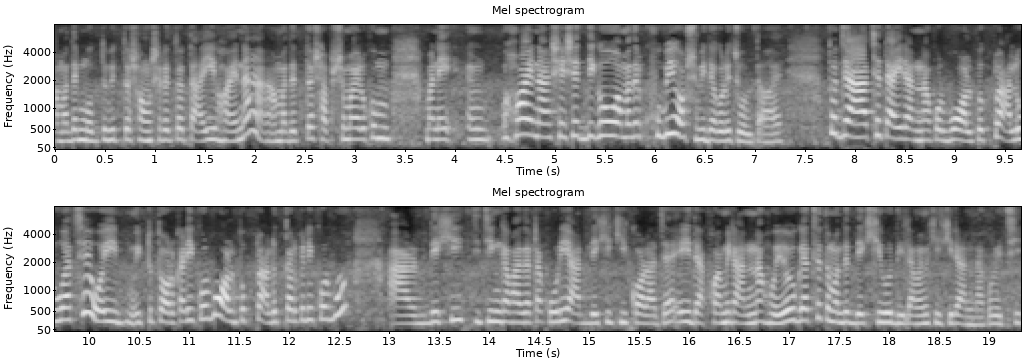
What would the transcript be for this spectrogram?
আমাদের মধ্যবিত্ত সংসারে তো তাই হয় না। আমাদের তো সবসময় এরকম মানে হয় না। শেষের দিকেও আমাদের খুবই অসুবিধা করে চলতে হয়। তো যা আছে তাই রান্না করব। অল্প একটু আলু আছে, ওই একটু তরকারি করব, অল্প একটু আলুর তরকারি করব। আর দেখি চিচিঙ্গা ভাজাটা করি, আর দেখি কি করা যায়। এই দেখো, আমি রান্না হয়েও গেছে, তোমাদের দেখিয়েও দিলাম আমি কী কী রান্না করেছি।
